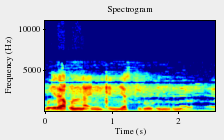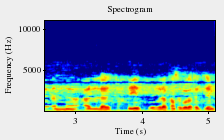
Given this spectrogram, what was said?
وإذا قلنا إن, إن يسجدوا إن, إن, أن ألا للتخفيف وهي لا تنصب ولا تجزم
